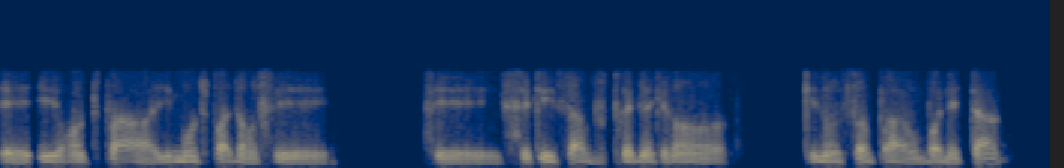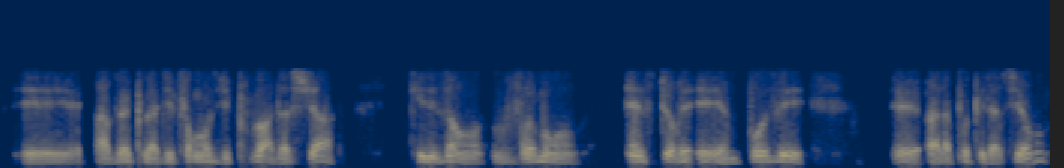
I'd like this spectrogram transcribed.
et ils rentrent pas, ils montent pas dans ces, ces ce qu'ils savent très bien qu'ils ne sont pas en bon état et avec la différence du pouvoir d'achat qu'ils ont vraiment instauré et imposé euh, à la population,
